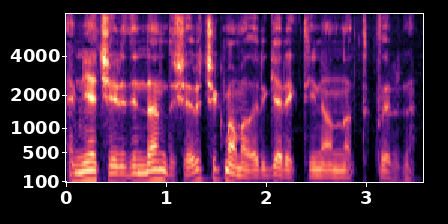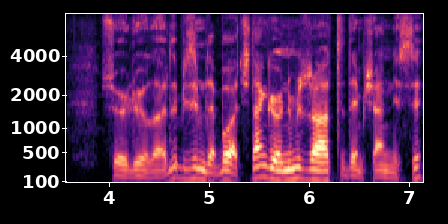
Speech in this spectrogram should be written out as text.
emniyet şeridinden dışarı çıkmamaları gerektiğini anlattıklarını söylüyorlardı. Bizim de bu açıdan gönlümüz rahattı demiş annesi.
